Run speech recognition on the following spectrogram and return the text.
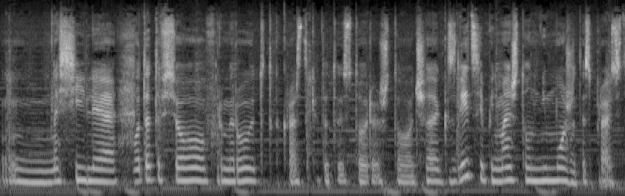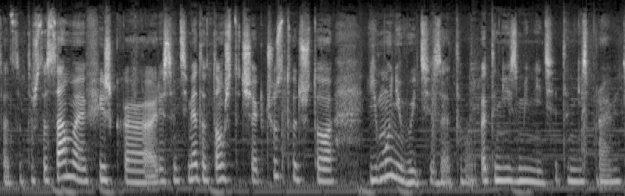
насилие. Вот это все формирует как раз-таки вот эту историю, что человек злится и понимает, что он не может исправить ситуацию. Потому что самая фишка ресентимента в том, что человек чувствует, что ему не выйти из этого. Это не изменить, это не исправить.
